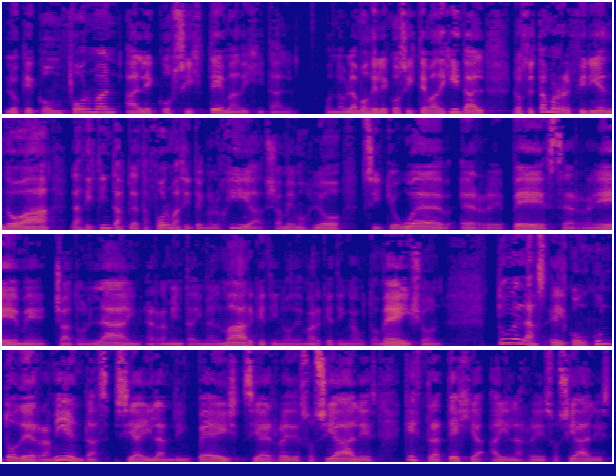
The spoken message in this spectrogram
lo que conforman al ecosistema digital. Cuando hablamos del ecosistema digital, nos estamos refiriendo a las distintas plataformas y tecnologías, llamémoslo sitio web, RP, CRM, chat online, herramienta de email marketing o de marketing automation, todas el conjunto de herramientas, si hay landing page, si hay redes sociales, qué estrategia hay en las redes sociales,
